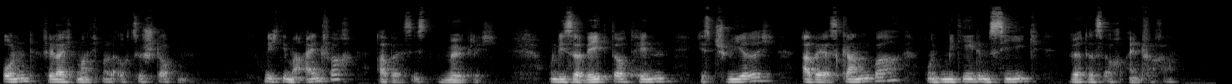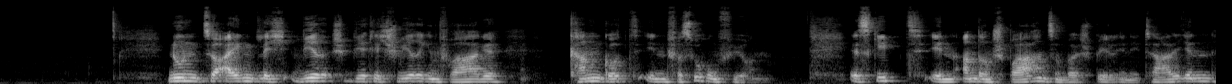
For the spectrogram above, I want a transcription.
und vielleicht manchmal auch zu stoppen. Nicht immer einfach, aber es ist möglich. Und dieser Weg dorthin ist schwierig, aber er ist gangbar und mit jedem Sieg wird es auch einfacher. Nun zur eigentlich wirklich schwierigen Frage, kann Gott in Versuchung führen? Es gibt in anderen Sprachen, zum Beispiel in Italien,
